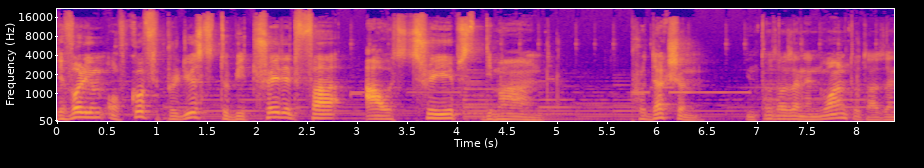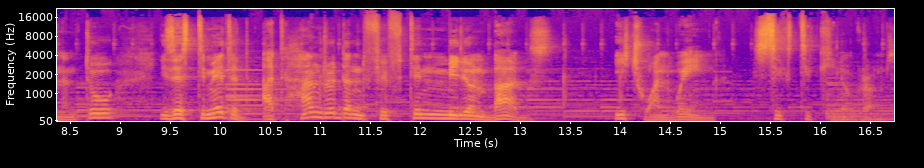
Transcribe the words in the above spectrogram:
The volume of coffee produced to be traded far outstrips demand. Production in 2001 2002 is estimated at 115 million bags, each one weighing 60 kilograms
